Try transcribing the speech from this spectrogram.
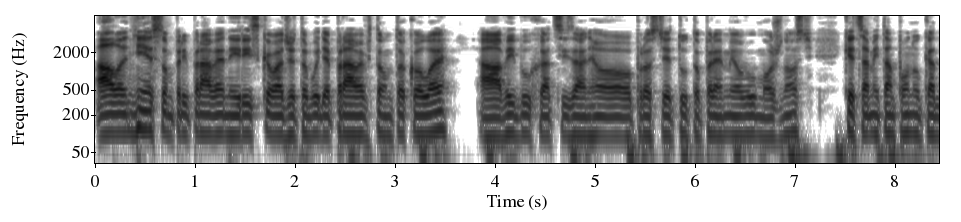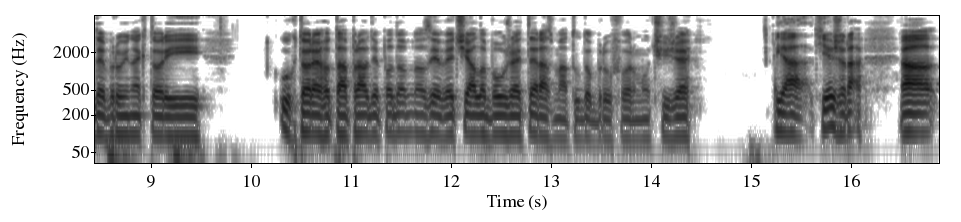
ale nie som pripravený riskovať, že to bude práve v tomto kole a vybúchať si za ňo proste túto prémiovú možnosť, keď sa mi tam ponúka De Bruyne, ktorý, u ktorého tá pravdepodobnosť je väčšia, lebo už aj teraz má tú dobrú formu. Čiže ja tiež ra- a,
